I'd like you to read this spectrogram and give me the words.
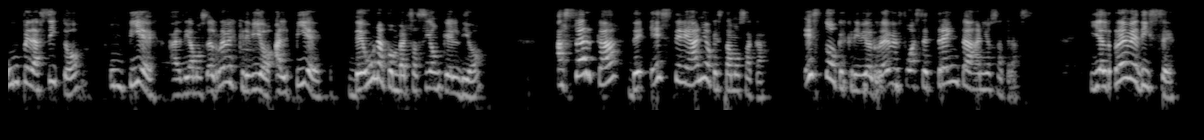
un pedacito, un pie, digamos, el Rebe escribió al pie de una conversación que él dio acerca de este año que estamos acá. Esto que escribió el Rebe fue hace 30 años atrás. Y el Rebe dice,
